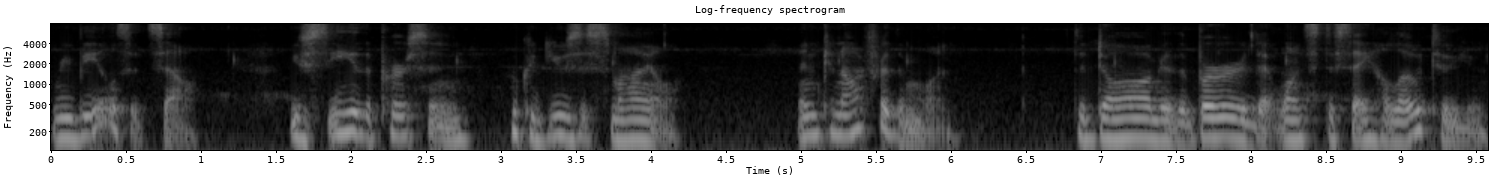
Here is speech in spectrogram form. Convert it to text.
reveals itself. You see the person who could use a smile and can offer them one the dog or the bird that wants to say hello to you.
